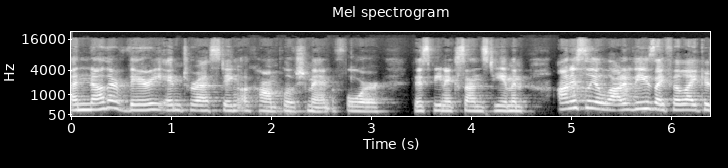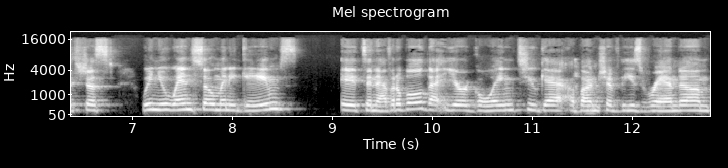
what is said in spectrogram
Another very interesting accomplishment for this Phoenix Suns team. And honestly, a lot of these, I feel like it's just when you win so many games, it's inevitable that you're going to get a bunch of these random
